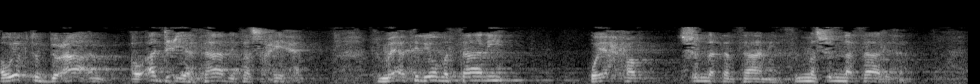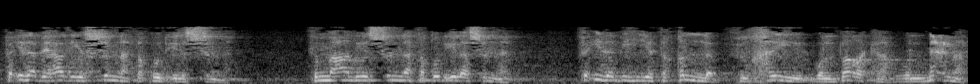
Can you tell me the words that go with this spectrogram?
أو يكتب دعاء أو أدعية ثابتة صحيحة. ثم يأتي اليوم الثاني ويحفظ سنة ثانية ثم سنة ثالثة. فإذا بهذه السنة تقود إلى السنة. ثم هذه السنة تقود إلى سنة. فإذا به يتقلب في الخير والبركة والنعمة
